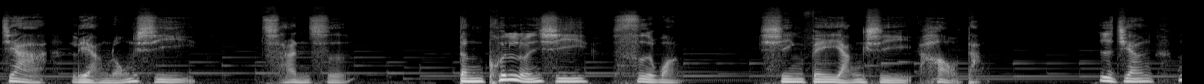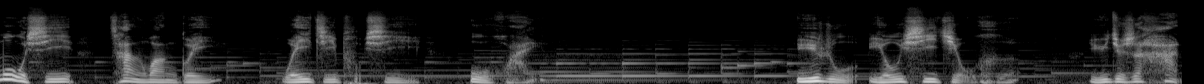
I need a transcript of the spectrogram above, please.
驾两龙兮参差。登昆仑兮四望，心飞扬兮浩荡。”日将暮兮怅忘归，为击浦兮勿怀。与汝游兮九河，与就是汉，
